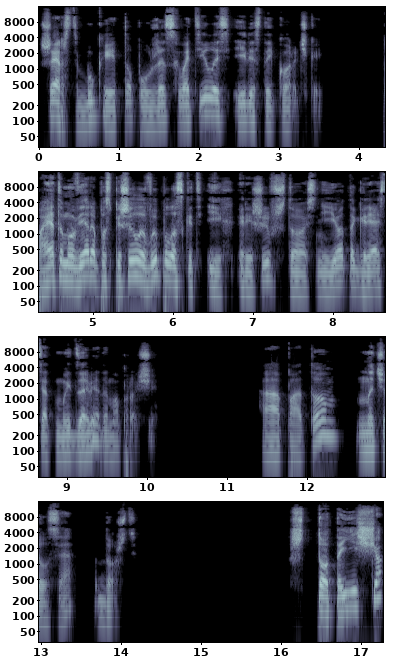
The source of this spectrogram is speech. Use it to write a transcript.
Шерсть бука и топа уже схватилась илистой корочкой. Поэтому Вера поспешила выполоскать их, решив, что с нее-то грязь отмыть заведомо проще. А потом начался дождь. «Что-то еще?»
